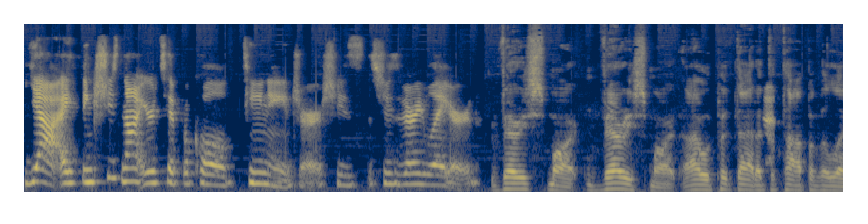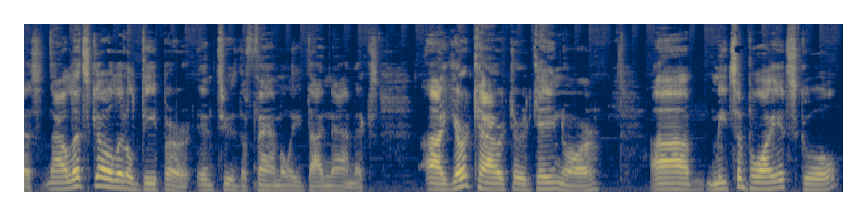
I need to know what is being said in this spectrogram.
yeah, I think she's not your typical teenager. She's she's very layered. Very smart, very smart. I would put that at the top of the list. Now let's go a little deeper into the family dynamics. Uh, your character, Gaynor, uh, meets a boy at school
